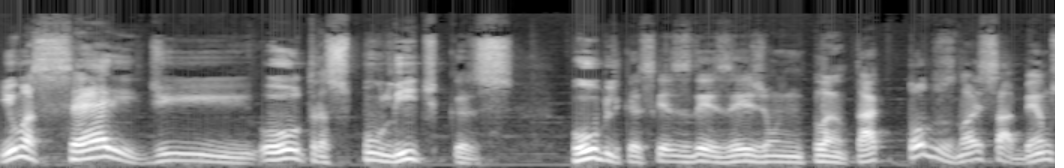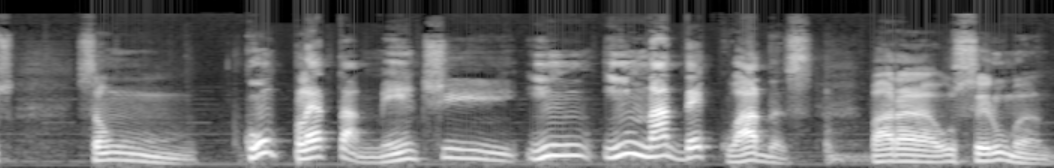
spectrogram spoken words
e uma série de outras políticas públicas que eles desejam implantar, que todos nós sabemos são completamente in, inadequadas para o ser humano.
